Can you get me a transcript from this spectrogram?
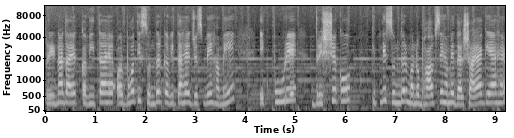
प्रेरणादायक कविता है और बहुत ही सुंदर कविता है जिसमें हमें एक पूरे दृश्य को कितने सुंदर मनोभाव से हमें दर्शाया गया है।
